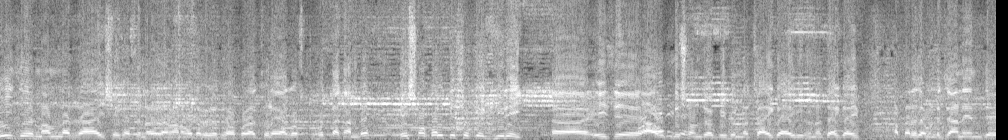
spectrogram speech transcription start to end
এই যে মামলার রায়, শেখ হাসিনার মানবতা বিরোধী অপরাধ, জুলাই আগস্ট হত্যাকাণ্ডে, এই সকল কিছুকে ঘিরেই এই যে অগ্নিসংযোগ বিভিন্ন জায়গায় বিভিন্ন জায়গায় আপনারা যেমনটা জানেন যে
